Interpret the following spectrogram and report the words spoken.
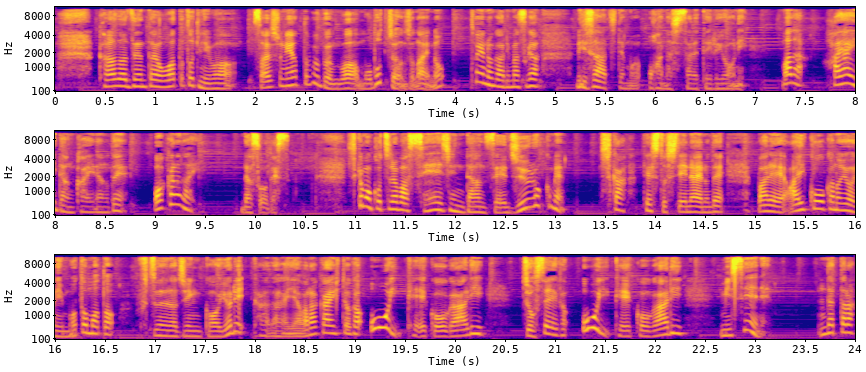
体全体終わった時には、最初にやった部分は戻っちゃうんじゃないの？というのがありますが、リサーチでもお話しされているように、まだ早い段階なので、わからない、だそうです。しかもこちらは成人男性16名しかテストしていないので、バレエ愛好家のようにもともと普通の人口より体が柔らかい人が多い傾向があり、女性が多い傾向があり、未成年だったら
